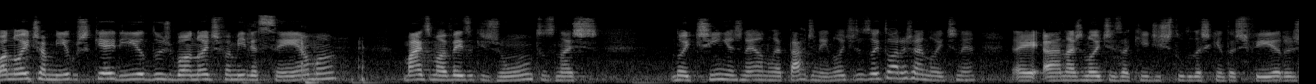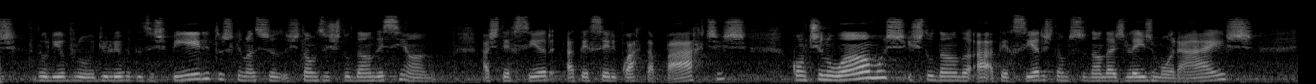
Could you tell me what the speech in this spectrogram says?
Boa noite, amigos queridos. Boa noite, família Sema. Mais uma vez aqui juntos nas noitinhas, né? Não é tarde nem noite, 18 horas já é noite, né? É, nas noites aqui de estudo das quintas-feiras do livro de Livro dos Espíritos que nós estamos estudando esse ano, as terceira, a terceira e quarta partes. Continuamos estudando a terceira, estamos estudando as leis morais.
